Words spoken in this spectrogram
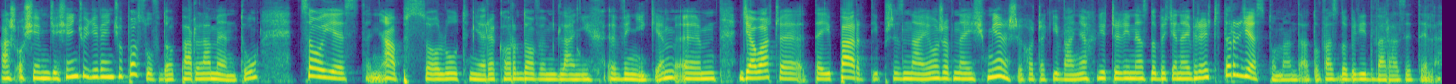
aż 89 posłów do parlamentu, co jest absolutnie rekordowym dla nich wynikiem. Działacze tej partii przyznają, że w najśmielszych oczekiwaniach liczyli na zdobycie najwyżej 40 mandatów, a zdobyli dwa razy tyle.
